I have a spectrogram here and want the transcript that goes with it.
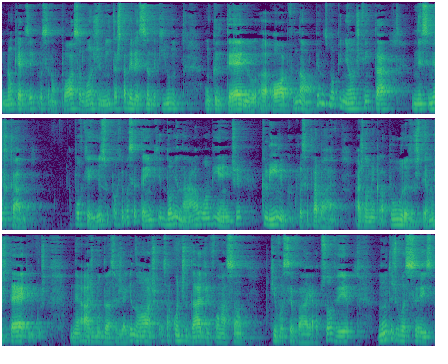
Não quer dizer que você não possa, longe de mim, estar estabelecendo aqui um, um critério uh, óbvio. Não, apenas uma opinião de quem está nesse mercado. Por que isso? Porque você tem que dominar o ambiente clínico que você trabalha, as nomenclaturas, os termos técnicos né, as mudanças diagnósticas, a quantidade de informação que você vai absorver. Muitos de vocês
